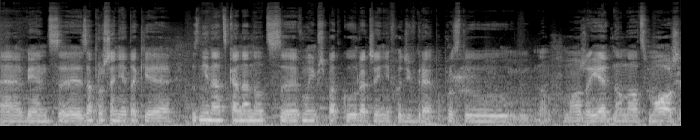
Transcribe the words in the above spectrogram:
E, więc e, zaproszenie takie z nienacka na noc e, w moim przypadku raczej nie wchodzi w grę. Po prostu, no, może jedną noc, może.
